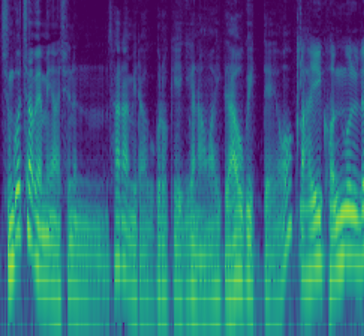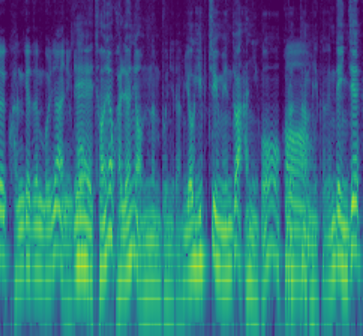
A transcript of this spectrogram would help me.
중고차 매매하시는 사람이라고 그렇게 얘기가 나와 나오고 있대요. 아, 이 건물에 관계된 분이 아니고 예, 전혀 관련이 없는 분이라면 여기 입주민도 아니고 그렇답니까? 근데 이제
